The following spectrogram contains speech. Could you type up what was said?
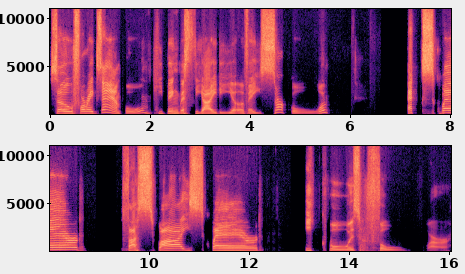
So for example, keeping with the idea of a circle, x squared plus y squared equals four.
